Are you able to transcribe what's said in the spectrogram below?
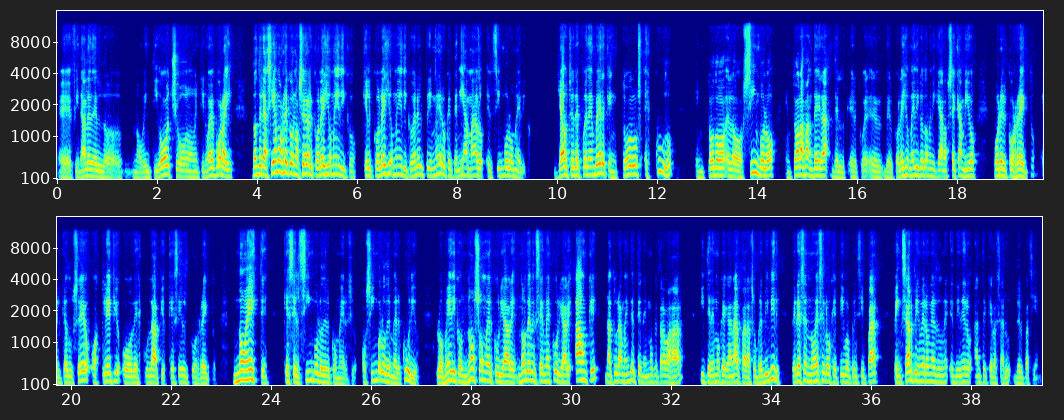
eh, finales del 98, 99 por ahí, donde le hacíamos reconocer al colegio médico que el colegio médico era el primero que tenía malo el símbolo médico. Ya ustedes pueden ver que en todos escudos, en todos los símbolos, en todas las banderas del, del, Colegio Médico Dominicano se cambió por el correcto, el caduceo o asclepio o de esculapio, que es el correcto. No este, que es el símbolo del comercio o símbolo de mercurio. Los médicos no son mercuriales, no deben ser mercuriales, aunque naturalmente tenemos que trabajar y tenemos que ganar para sobrevivir. Pero ese no es el objetivo principal, pensar primero en el, dinero antes que la salud del paciente.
